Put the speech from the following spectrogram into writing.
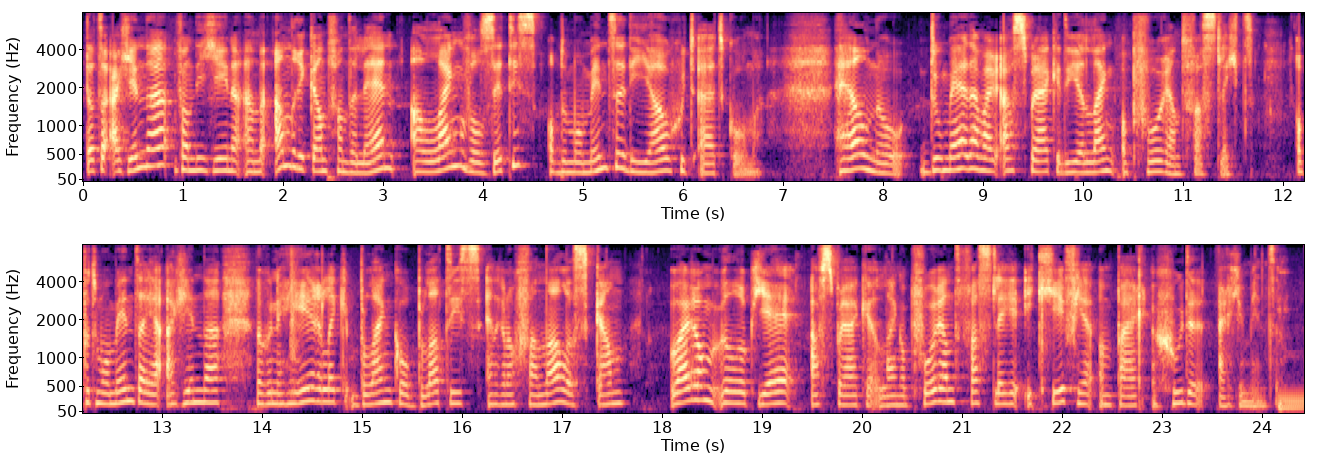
dat de agenda van diegene aan de andere kant van de lijn al lang volzet is op de momenten die jou goed uitkomen. Hell no, doe mij dan maar afspraken die je lang op voorhand vastlegt. Op het moment dat je agenda nog een heerlijk blanco blad is en er nog van alles kan, waarom wil ook jij afspraken lang op voorhand vastleggen? Ik geef je een paar goede argumenten.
